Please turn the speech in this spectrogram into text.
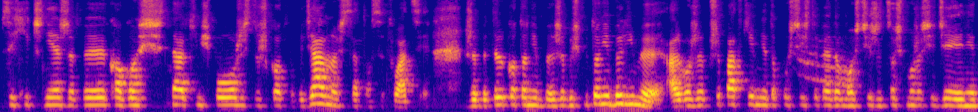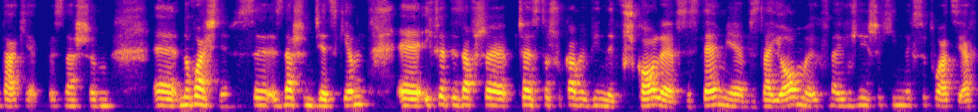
psychicznie, żeby kogoś na kimś położyć troszkę odpowiedzialność za tą sytuację, żeby tylko to nie, żebyśmy to nie byli my, albo że przypadkiem nie dopuścić do wiadomości, że coś może się dzieje nie tak jakby z naszym, e, no właśnie, z, z naszym dzieckiem. E, i wtedy zawsze często szukamy winnych w szkole, w systemie, w znajomych, w najróżniejszych innych sytuacjach.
